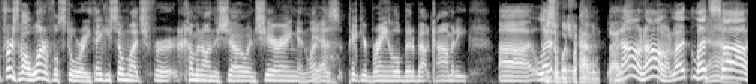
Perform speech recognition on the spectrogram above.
first of all, wonderful story. Thank you so much for coming on the show and sharing and letting Yeah. us pick your brain a little bit about comedy. Uh, Thank let, you so much for having me, guys. no, no. Let let's Yeah. uh,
